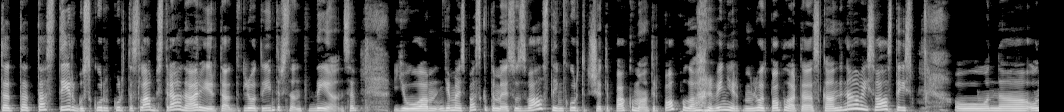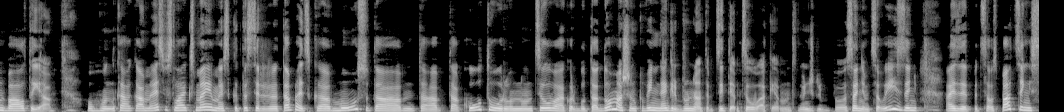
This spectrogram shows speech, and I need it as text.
tad, tad tas tirgus, kur, kur tas labi strādā, arī ir tāda ļoti interesanta nianse. Jo, ja mēs paskatāmies uz valstīm, kur šie pakumāti ir populāri, viņi ir ļoti populāri tādās Skandināvijas valstīs un, uh, un Baltijā. Un kā, kā mēs visu laiku smejamies, ka tas ir tāpēc, ka mūsu tā, tā, tā kultūra un, un cilvēku varbūt tā domāšana, ka viņi negrib runāt ar citiem cilvēkiem. Tad viņš grib saņemt savu īziņu, aiziet pēc savas paciņas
